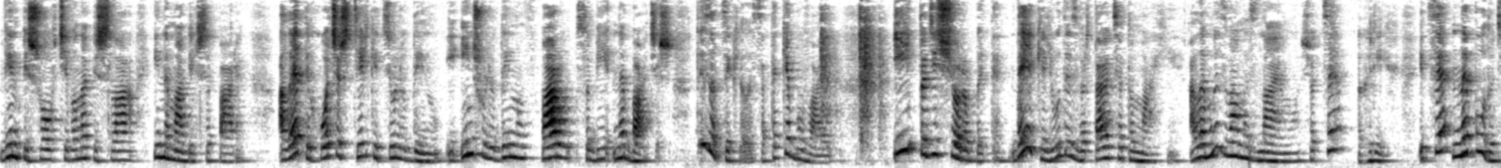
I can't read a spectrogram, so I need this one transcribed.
він пішов чи вона пішла, і нема більше пари. Але ти хочеш тільки цю людину, і іншу людину в пару собі не бачиш. Ти зациклилася, таке буває. І тоді що робити? Деякі люди звертаються до магії, але ми з вами знаємо, що це гріх. І це не будуть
